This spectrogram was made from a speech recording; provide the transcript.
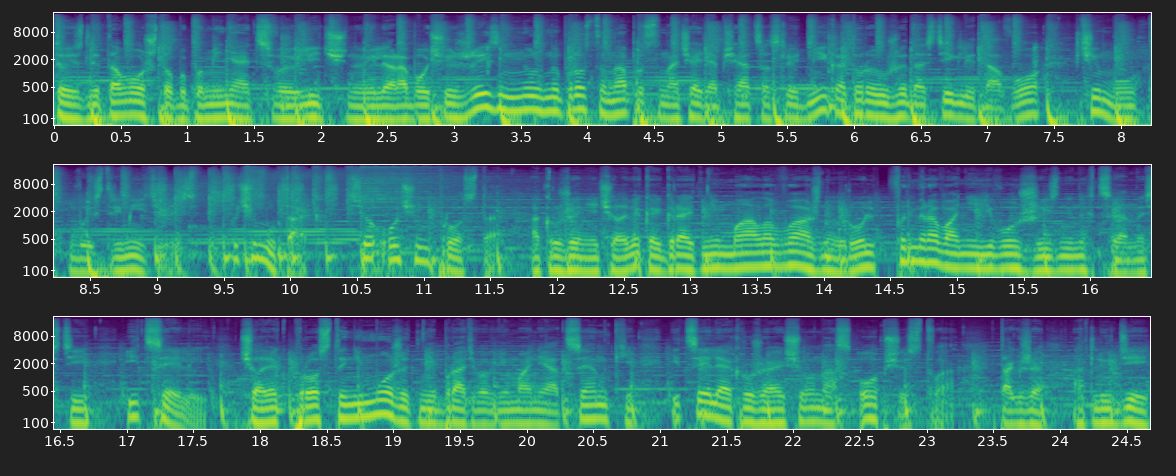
То есть для того, чтобы поменять свою личную или рабочую жизнь, нужно просто-напросто начать общаться с людьми, которые уже достигли того, чему вы стремитесь. Почему так? Все очень просто. Окружение человека играет немаловажную роль в формировании его жизненных ценностей и целей. Человек просто не может не брать во внимание оценки и цели окружающего нас общества. Также от людей,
